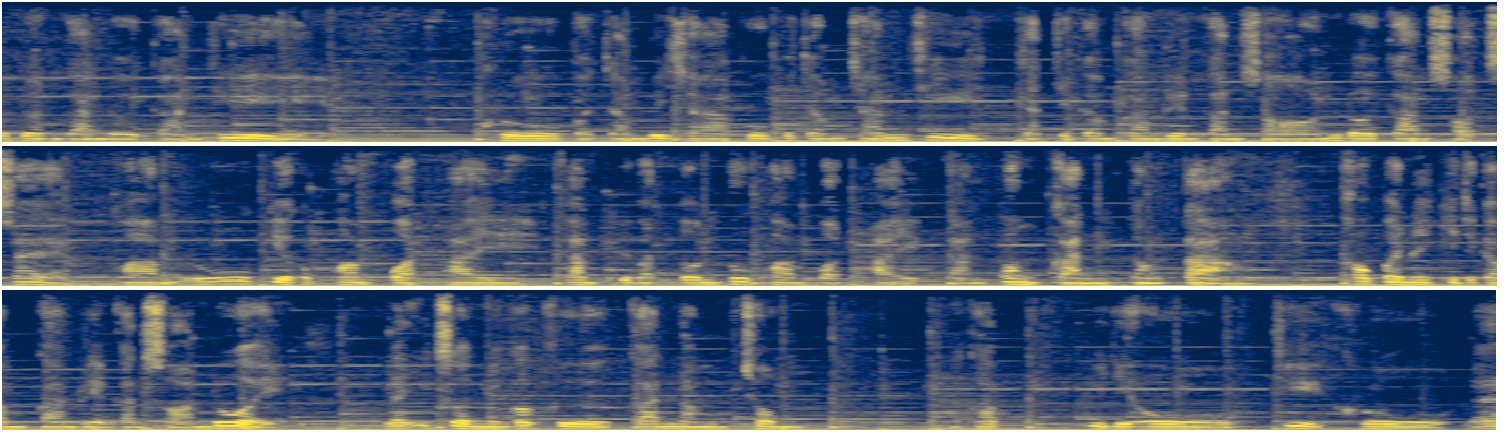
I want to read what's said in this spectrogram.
ดำเนินการโดยการที่ ครูประจำวิชาครูประจำชั้นที่จัดกิจกรรมการเรียนการสอน โดยการสอดแทรก ความรู้เกี่ยวกับความปลอดภัย การปฏิบัติตนเพื่อความปลอดภัย การป้องกันต่างๆ เข้าไปในกิจกรรมการเรียนการสอนด้วย และอีกส่วนหนึ่งก็คือการนำชมนะครับวิดีโอที่ครูและ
